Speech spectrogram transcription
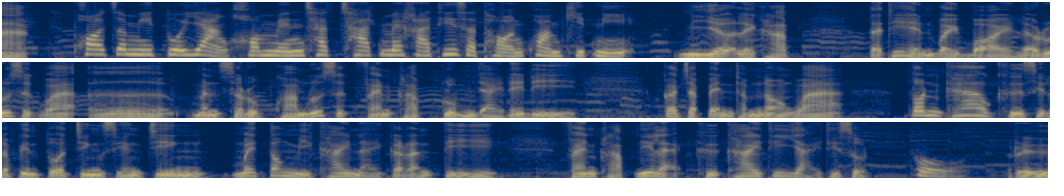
มาก พอจะมีตัวอย่างคอมเมนต์ชัดๆไหมคะ ที่สะท้อนความคิดนี้ มีเยอะเลยครับ แต่ที่เห็นบ่อยๆ แล้วรู้สึกว่า เออ มันสรุปความรู้สึกแฟนคลับกลุ่มใหญ่ได้ดี ก็จะเป็นทำนองว่า ต้นข้าวคือศิลปินตัวจริงเสียงจริง ไม่ต้องมีค่ายไหนการันตี แฟนคลับนี่แหละคือค่ายที่ใหญ่ที่สุดโหหรือ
